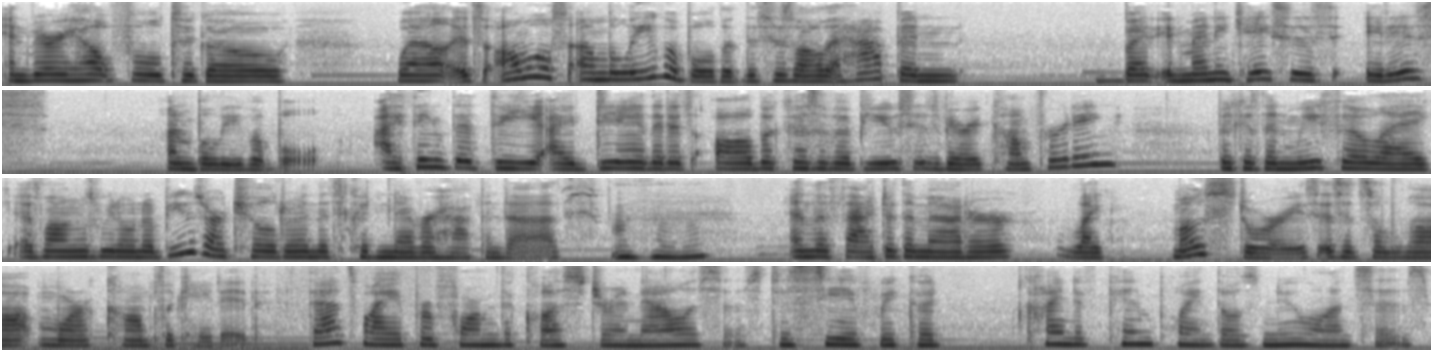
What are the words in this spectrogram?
and very helpful to go, well, it's almost unbelievable that this is all that happened, but in many cases, it is unbelievable. I think that the idea that it's all because of abuse is very comforting because then we feel like as long as we don't abuse our children, this could never happen to us. Mm-hmm. And the fact of the matter, like most stories, is it's a lot more complicated. That's why I performed the cluster analysis to see if we could kind of pinpoint those nuances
